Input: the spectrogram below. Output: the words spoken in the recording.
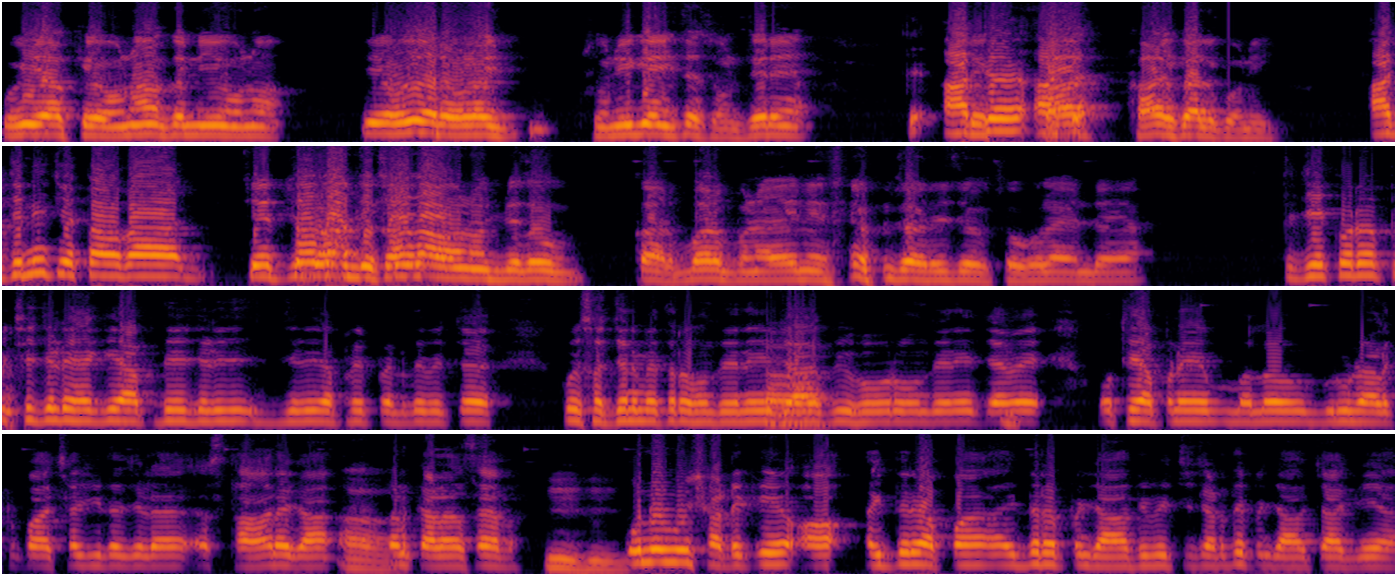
ਕੋਈ ਆਕੇ ਹੋਣਾ ਕਿ ਨਹੀਂ ਹੋਣਾ ਇਹ ਹੋਇਆ ਰੌਲਾ ਹੀ ਸੁਣੀ ਗਏ ਤਾਂ ਸੁਣਦੇ ਰਹੇ ਹਾਂ। ਤੇ ਅੱਜ ਅੱਜ ਖਾਸ ਗੱਲ ਕੋਈ ਨਹੀਂ। ਅੱਜ ਨਹੀਂ ਚੇਤਾ ਉਹਦਾ ਚੇਤਾ ਦਾ ਦਿਖਾਦਾ ਹੁਣ ਜਦੋਂ ਘਰ ਬਾਰ ਬਣਾਏ ਨੇ ਤੇ ਸਾਰੇ ਜੋ ਸੁਖ ਲੈਂਦੇ ਆ। ਤੇ ਜੇਕਰ ਪਿੱਛੇ ਜਿਹੜੇ ਹੈਗੇ ਆਪਦੇ ਜਿਹੜੇ ਜਿਹੜੇ ਆਪਣੇ ਪਿੰਡ ਦੇ ਵਿੱਚ ਕੋਈ ਸੱਜਣ ਮਿੱਤਰ ਹੁੰਦੇ ਨੇ ਜਾਂ। ਕੋਈ ਹੋਰ ਹੁੰਦੇ ਨੇ ਜਿਵੇਂ ਉੱਥੇ ਆਪਣੇ ਮਤਲਬ ਗੁਰੂ ਨਾਨਕ ਪਾਤਸ਼ਾਹ ਜੀ ਦਾ ਜਿਹੜਾ ਸਥਾਨ ਹੈਗਾ ਨਨਕਾਣਾ ਸਾਹਿਬ ਉਹਨਾਂ ਨੂੰ ਛੱਡ ਕੇ ਇੱਧਰ ਆਪਾਂ ਇੱਧਰ ਪੰਜਾਬ ਦੇ ਵਿੱਚ ਚੜ੍ਹਦੇ ਪੰਜਾਬ ਚ ਆ ਗਏ ਆ।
